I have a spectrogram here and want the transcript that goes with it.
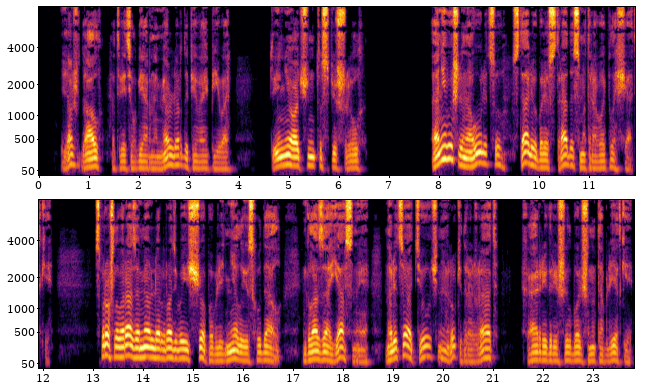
— Я ждал, — ответил Бьярна Мюллер, допивая пиво. — Ты не очень-то спешил. Они вышли на улицу, стали у балюстрады смотровой площадки. С прошлого раза Мюллер вроде бы еще побледнел и исхудал. Глаза ясные, но лицо отечное, руки дрожат. Харри грешил больше на таблетки,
